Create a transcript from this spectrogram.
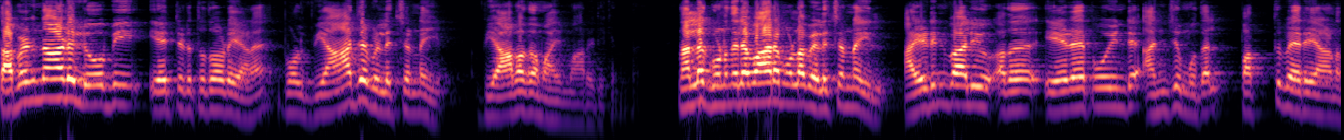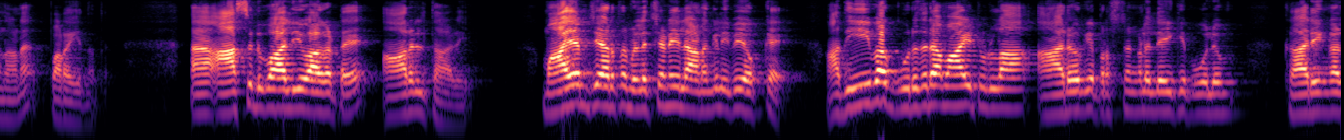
തമിഴ്നാട് ലോബി ഏറ്റെടുത്തതോടെയാണ് ഇപ്പോൾ വ്യാജ വെളിച്ചെണ്ണയും വ്യാപകമായി മാറിയിരിക്കുന്നത്. നല്ല ഗുണനിലവാരമുള്ള വെളിച്ചെണ്ണയിൽ അയഡിൻ വാല്യൂ അത് ഏഴ് പോയിന്റ് അഞ്ച് മുതൽ പത്ത് വരെയാണെന്നാണ് പറയുന്നത്. ആസിഡ് വാല്യൂ ആകട്ടെ ആറിൽ താഴെ. മായം ചേർത്ത വെളിച്ചെണ്ണയിലാണെങ്കിൽ ഇവയൊക്കെ അതീവ ഗുരുതരമായിട്ടുള്ള ആരോഗ്യ പ്രശ്നങ്ങളിലേക്ക് പോലും കാര്യങ്ങൾ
